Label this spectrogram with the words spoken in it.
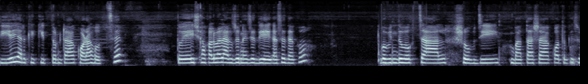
দিয়েই আর কি কীর্তনটা করা হচ্ছে। তো এই সকালবেলা একজন এই যে দিয়ে গেছে, দেখো। গোবিন্দভোগ চাল, সবজি, বাতাসা, কত কিছু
